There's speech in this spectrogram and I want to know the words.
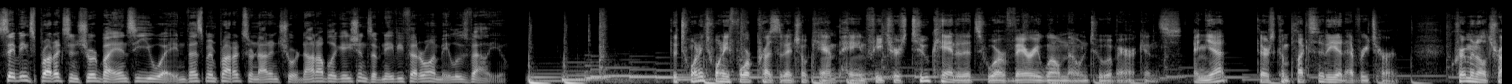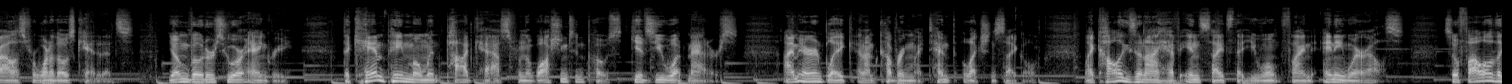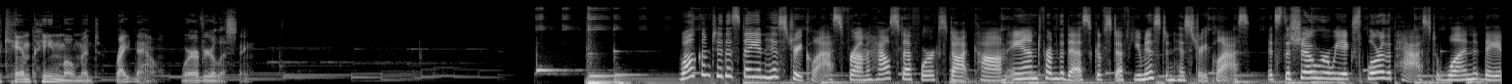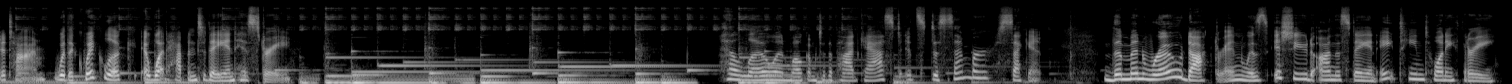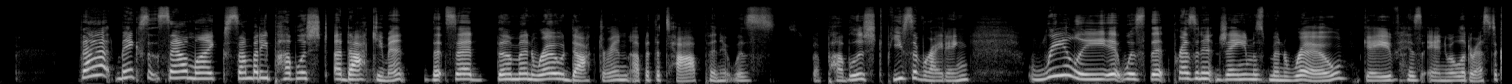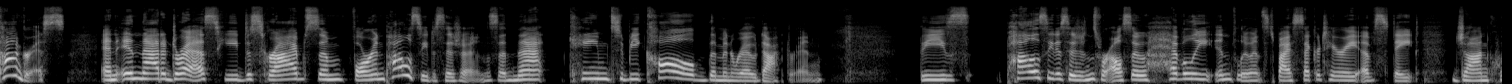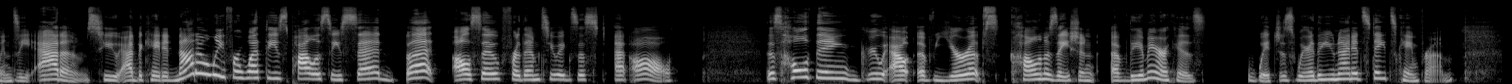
Savings products insured by NCUA. Investment products are not insured, not obligations of Navy Federal and may lose value. The 2024 presidential campaign features two candidates who are very well known to Americans. And yet, there's complexity at every turn. Criminal trials for one of those candidates, young voters who are angry. The Campaign Moment podcast from the Washington Post gives you what matters. I'm Aaron Blake, and I'm covering my 10th election cycle. My colleagues and I have insights that you won't find anywhere else. So follow the campaign moment right now, wherever you're listening. Welcome to this day in history class from howstuffworks.com and from the desk of Stuff You Missed in History class. It's the show where we explore the past one day at a time with a quick look at what happened today in history. Hello and welcome to the podcast. It's December 2nd. The Monroe Doctrine was issued on this day in 1823. That makes it sound like somebody published a document that said the Monroe Doctrine up at the top, and it was a published piece of writing. Really, it was that President James Monroe gave his annual address to Congress. And in that address, he described some foreign policy decisions, and that came to be called the Monroe Doctrine. These policy decisions were also heavily influenced by Secretary of State John Quincy Adams, who advocated not only for what these policies said, but also for them to exist at all. This whole thing grew out of Europe's colonization of the Americas, which is where the United States came from.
